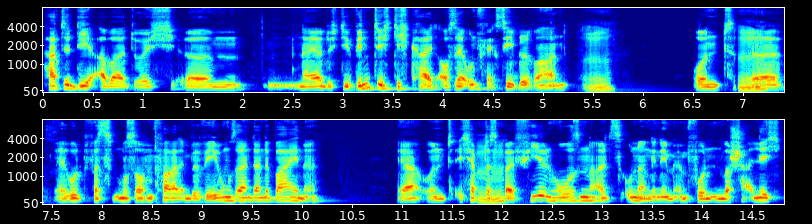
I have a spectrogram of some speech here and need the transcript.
hatte, die aber durch, ähm, naja, durch die Winddichtigkeit auch sehr unflexibel waren. Mhm. Und mhm. Äh, ja gut, was muss auf dem Fahrrad in Bewegung sein? Deine Beine. Ja, und ich habe mhm. das bei vielen Hosen als unangenehm empfunden. Wahrscheinlich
